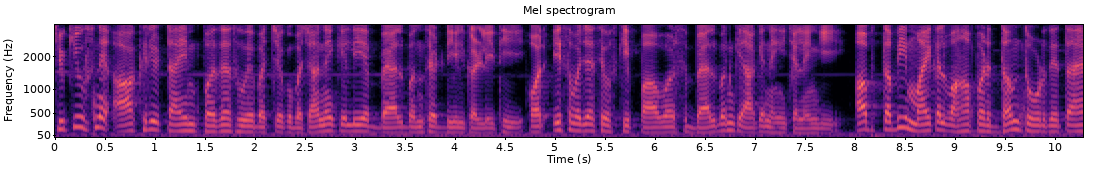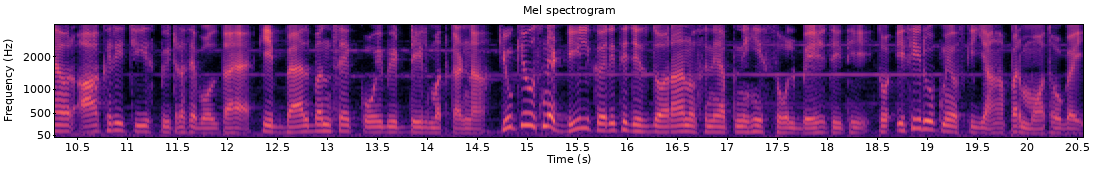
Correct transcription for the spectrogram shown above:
क्योंकि उसने आखिरी टाइम पजस हुए बच्चे को बचाने के लिए बैलबन से डील कर ली थी, और इस वजह से उसकी पावर्स बैलबन के आगे नहीं चलेंगी। अब तभी माइकल वहाँ पर दम तोड़ देता है और आखिरी चीज़ पीटर से बोलता है कि बैलबन से कोई भी डील मत करना, क्योंकि उसने डील करी थी जिस दौरान उसने अपनी ही सोल बेच दी थी तो इसी रूप में उसकी यहाँ पर मौत हो गई।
